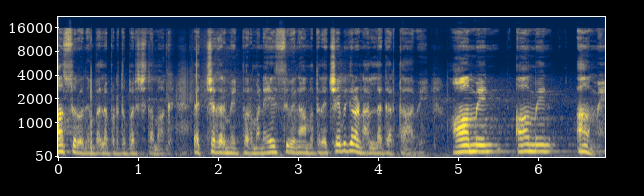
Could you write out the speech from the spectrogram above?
ஆசீர்வதம் பலப்படுத்த பரிசுத்தமாக ரட்சகர் மீட்பர் இயேசுவின் நாமத்தில் செபிக்கிற நல்ல கர்த்தாவே. ஆமீன் ஆமீன் ஆமீன்.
